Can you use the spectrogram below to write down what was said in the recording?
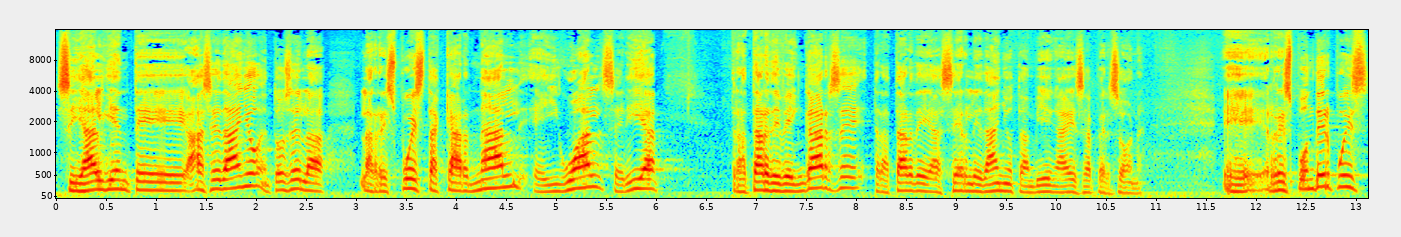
Si alguien te hace daño, entonces la, respuesta carnal e igual sería tratar de vengarse, tratar de hacerle daño también a esa persona. Eh, responder, pues,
